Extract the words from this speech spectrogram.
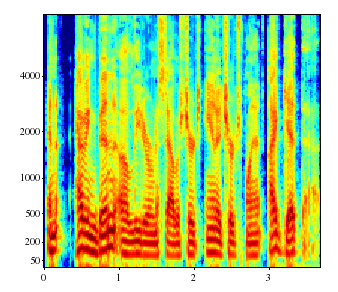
And having been a leader in an established church and a church plant, I get that.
